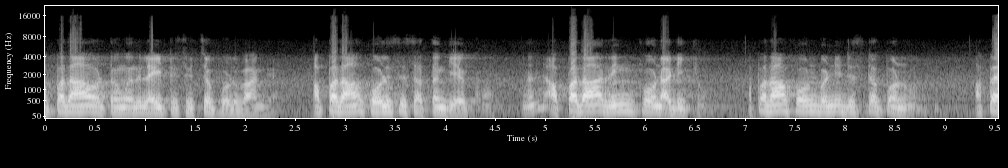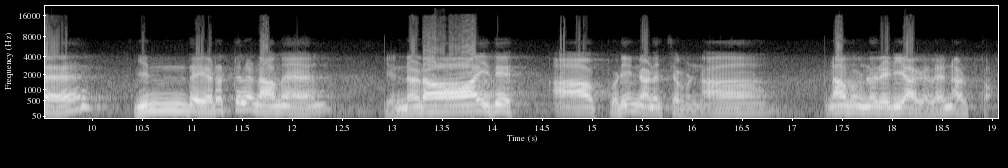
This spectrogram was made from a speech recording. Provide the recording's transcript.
அப்போ தான் ஒருத்தவங்க வந்து லைட்டு சுவிட்சை போடுவாங்க. அப்போ தான் கொலுசு சத்தம் கேட்கும். அப்போ தான் ரிங் ஃபோன் அடிக்கும். அப்போ தான் ஃபோன் பண்ணி டிஸ்டர்ப் பண்ணும். அப்போ இந்த இடத்துல நாம் என்னடா இது? அப்படின்னு நினச்சோம்னா நாம் இன்னும் ரெடி ஆகலைன்னு அர்த்தம்.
